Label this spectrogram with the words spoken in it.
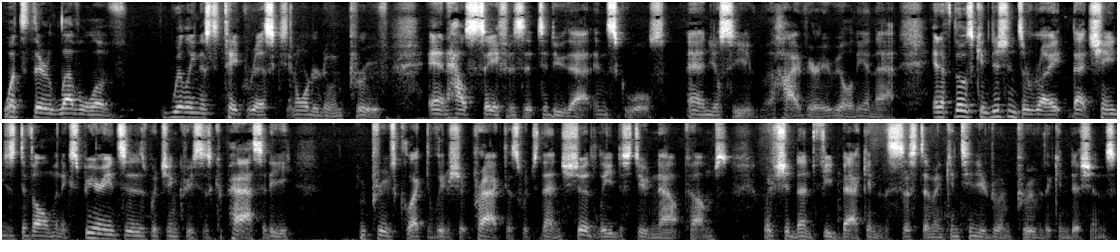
What's their level of willingness to take risks in order to improve? And how safe is it to do that in schools? And you'll see high variability in that. And if those conditions are right, that changes development experiences, which increases capacity, improves collective leadership practice, which then should lead to student outcomes, which should then feed back into the system and continue to improve the conditions.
